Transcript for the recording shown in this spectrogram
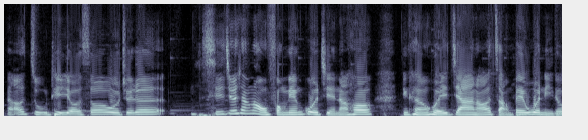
然后主题有时候我觉得其实就像那种逢年过节，然后你可能回家，然后长辈问你的。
